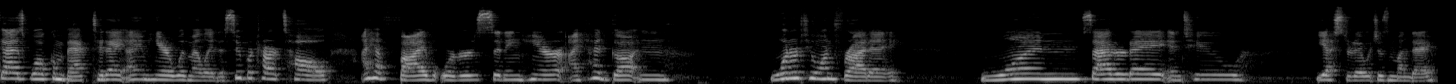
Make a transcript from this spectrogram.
Guys, welcome back. Today I am here with my latest Super Tarts haul. I have five orders sitting here. I had gotten one or two on Friday, one Saturday, and two yesterday, which is Monday.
